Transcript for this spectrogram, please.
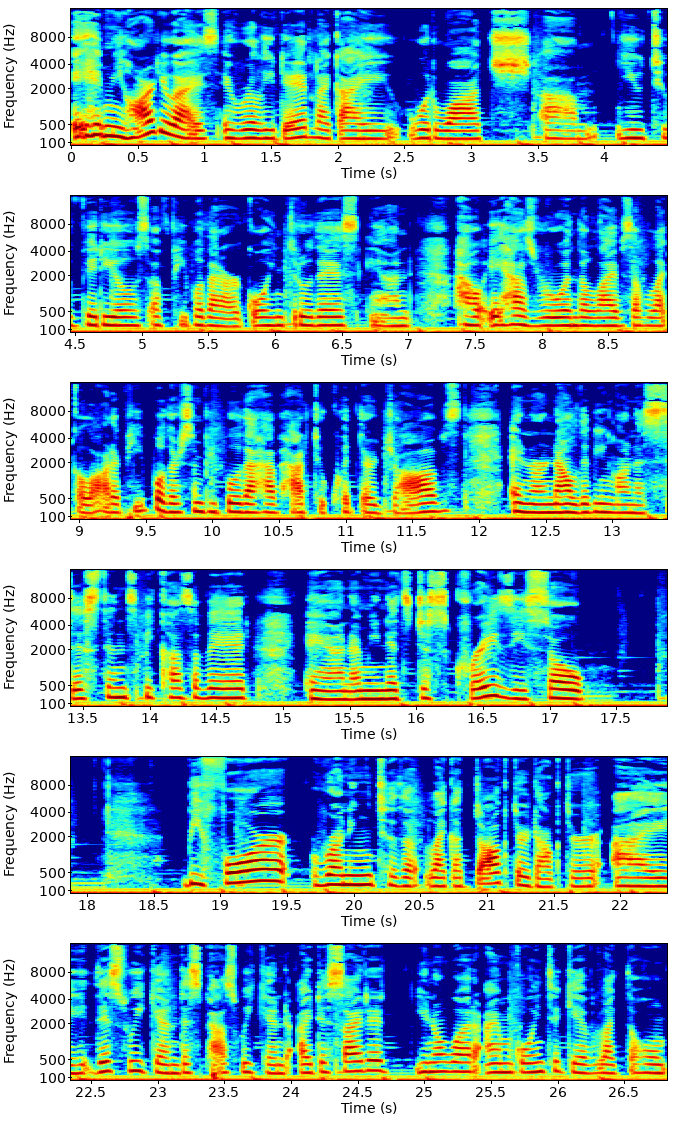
it hit me hard, you guys. It really did. Like, I would watch um, YouTube videos of people that are going through this and how it has ruined the lives of like a lot of people. There's some people that have had to quit their jobs and are now living on assistance because of it. And I mean, it's just crazy. So, before running to the like a doctor doctor i this weekend this past weekend i decided you know what i'm going to give like the whole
